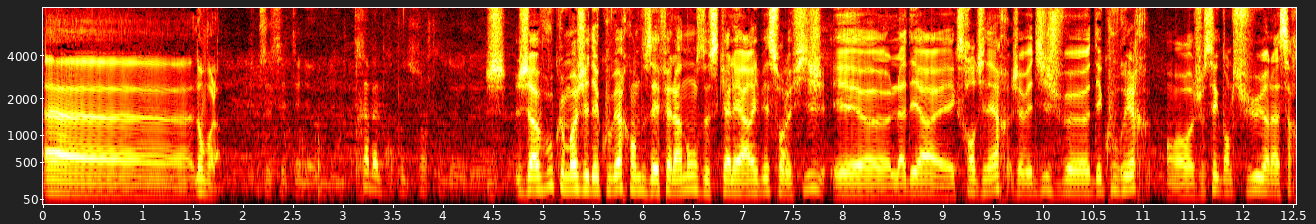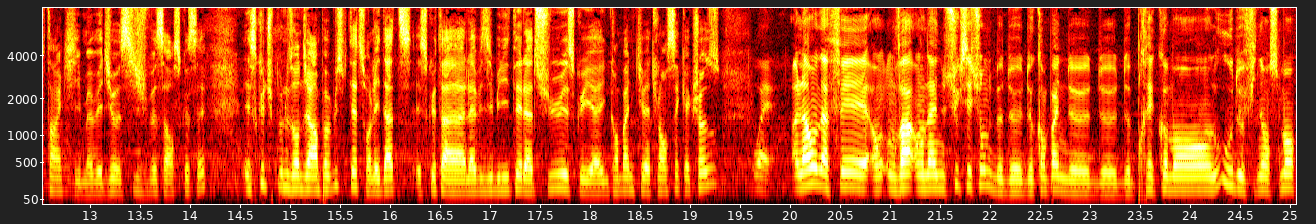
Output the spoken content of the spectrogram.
donc voilà, c'était une, très belle proposition, je trouve, de, J'avoue que moi j'ai découvert quand vous avez fait l'annonce de ce qui allait arriver sur le Fige et euh, l'ADA est extraordinaire. J'avais dit je veux découvrir. je sais que dans le suivi il y en a certains qui m'avaient dit aussi je veux savoir ce que c'est. Est-ce que tu peux nous en dire un peu plus peut-être sur les dates? Est-ce que tu as la visibilité là-dessus? Est-ce qu'il y a une campagne qui va être lancée quelque chose? Ouais. Là on a fait, on, va, on a une succession de, campagnes de, précommande ou de financement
